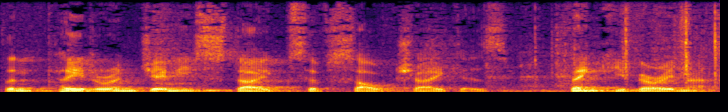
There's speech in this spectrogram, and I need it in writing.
than Peter and Jenny Stokes of Salt Shakers. Thank you very much.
